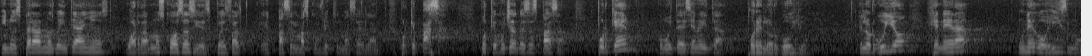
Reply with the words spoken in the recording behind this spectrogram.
y no esperarnos 20 años, guardarnos cosas y después eh, pasen más conflictos más adelante. Porque pasa, porque muchas veces pasa. ¿Por qué? Como ahorita decían ahorita, por el orgullo. El orgullo genera un egoísmo,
